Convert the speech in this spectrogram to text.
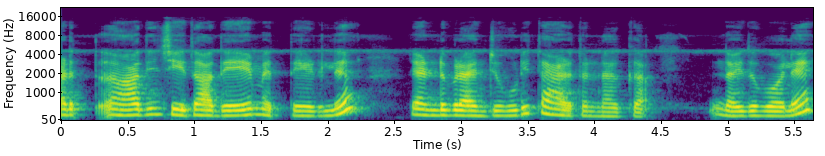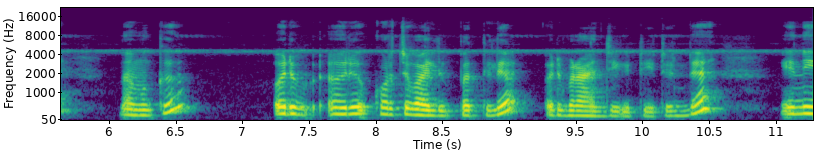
അടുത്ത ആദ്യം ചെയ്ത അതേ മെത്തേഡിൽ രണ്ട് ബ്രാഞ്ച് കൂടി താഴത്തുണ്ടാക്കുക ഇതുപോലെ നമുക്ക് ഒരു ഒരു കുറച്ച് വലുപ്പത്തിൽ ഒരു ബ്രാഞ്ച് കിട്ടിയിട്ടുണ്ട്. ഇനി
